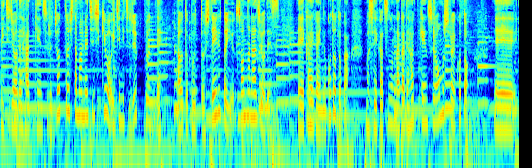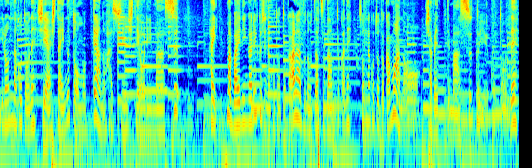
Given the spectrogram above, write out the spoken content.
日常で発見するちょっとした豆知識を1日10分でアウトプットしているというそんなラジオです、えー、海外のこととか、まあ、生活の中で発見する面白いこと、えー、いろんなことをねシェアしたいなと思ってあの発信しております。はい。まあ、バイリンガル育児のこととかアラブの雑談とかねそんなこととかもあの喋ってますということで。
